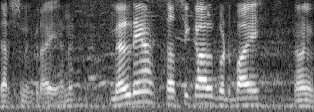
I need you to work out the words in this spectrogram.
ਦਰਸ਼ਨ ਕਰਾਏ ਹਨ। ਮਿਲਦੇ ਹਾਂ ਸਤਿ ਸ਼੍ਰੀ ਅਕਾਲ ਗੁੱਡ ਬਾਏ ਨਵੇਂ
